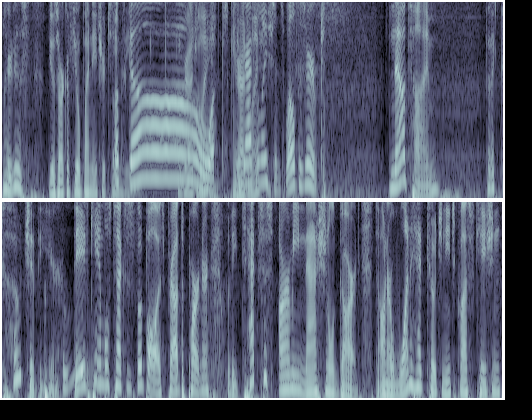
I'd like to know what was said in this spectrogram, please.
There it is, the Ozarka Fueled by Nature Team. Let's of the Year. go. Congratulations. Congratulations. Congratulations. Well deserved. now time for the Coach of the Year. Dave Campbell's Texas Football is proud to partner with the Texas Army National Guard to honor one head coach in each classification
